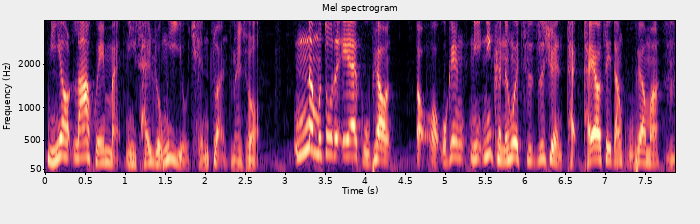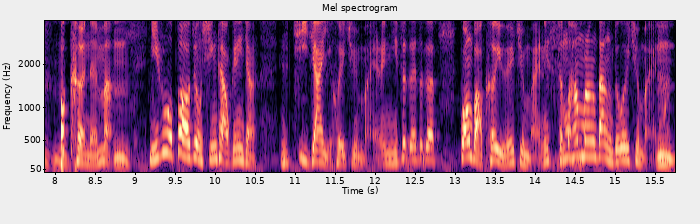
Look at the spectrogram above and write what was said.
你要拉回买，你才容易有钱赚。没错，那么多的 AI 股票，哦哦，我跟你你你可能会只只选台台药这档股票吗？不可能嘛。嗯你如果抱这种心态，我跟你讲，你的技嘉也会去买了，你这个这个光宝科也会去买，你什么夯不啷当你都会去买了。嗯，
